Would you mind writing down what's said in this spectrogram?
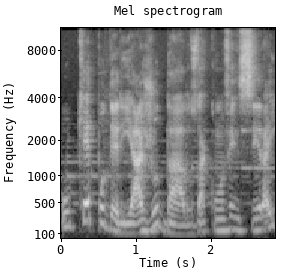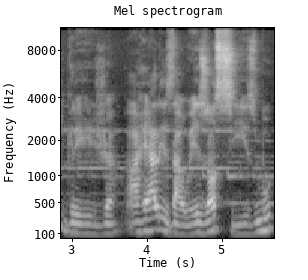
o que poderia ajudá-los a convencer a igreja a realizar o exorcismo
